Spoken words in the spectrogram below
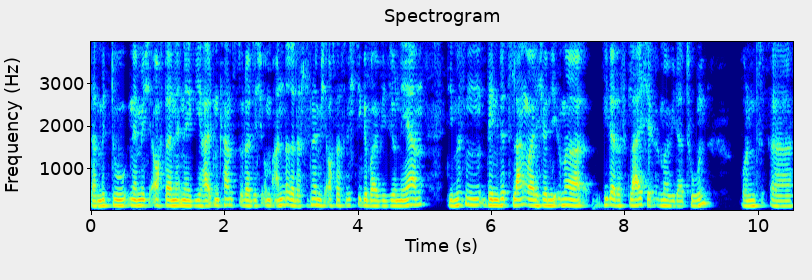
Damit du nämlich auch deine Energie halten kannst oder dich um andere, das ist nämlich auch das Wichtige bei Visionären, die müssen, denen wird's langweilig, wenn die immer wieder das Gleiche immer wieder tun. Und äh,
